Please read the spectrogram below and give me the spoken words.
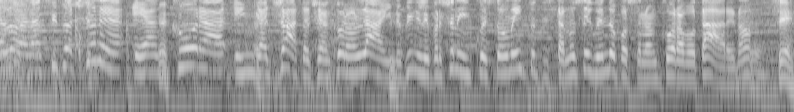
Allora, la situazione è ancora ingaggiata, cioè ancora online, quindi le persone che in questo momento ti stanno seguendo possono ancora votare, no? Sì,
